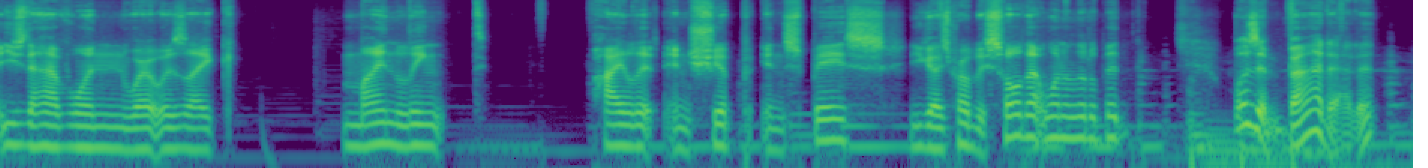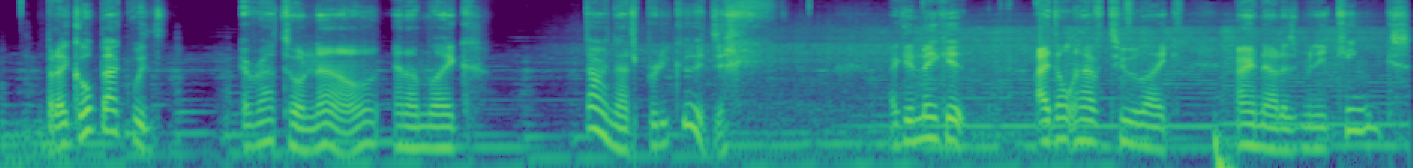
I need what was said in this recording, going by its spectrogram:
I used to have one where it was like mind linked pilot and ship in space. You guys probably saw that one a little bit. Wasn't bad at it, but I go back with Erato now, and I'm like, darn, that's pretty good. I can make it. I don't have to like iron out as many kinks,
